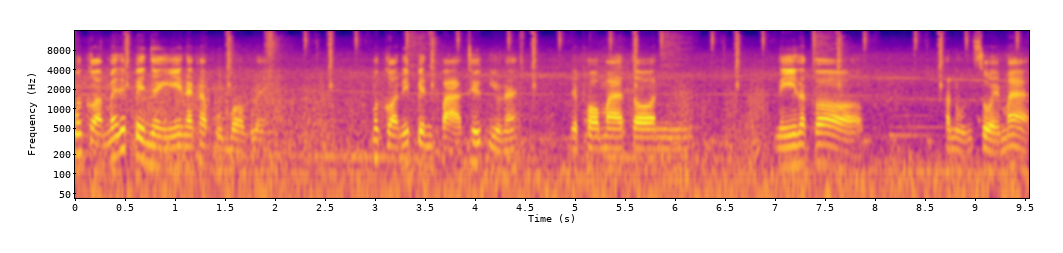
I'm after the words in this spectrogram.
เมื่อก่อนไม่ได้เป็นอย่างนี้นะครับ ผมบอกเลย เมื่อก่อนนี้เป็นป่าทึกอยู่นะ แต่พอมาตอนนี้แล้วก็ถนนสวยมาก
